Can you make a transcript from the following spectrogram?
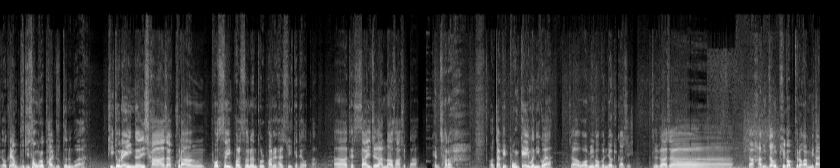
이거 그냥 무지성으로 다 뉴 뜨는 거야. 기존에 있는 샤 자쿠랑 포스 임펄스는 돌파를 할 수 있게 되었다. 아, 데스 사이즈 안 나와서 아쉽다. 괜찮아. 어차피 본 게임은 이거야. 자, 워밍업은 여기까지. 들어가자. 자, 한정 픽업 들어갑니다.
